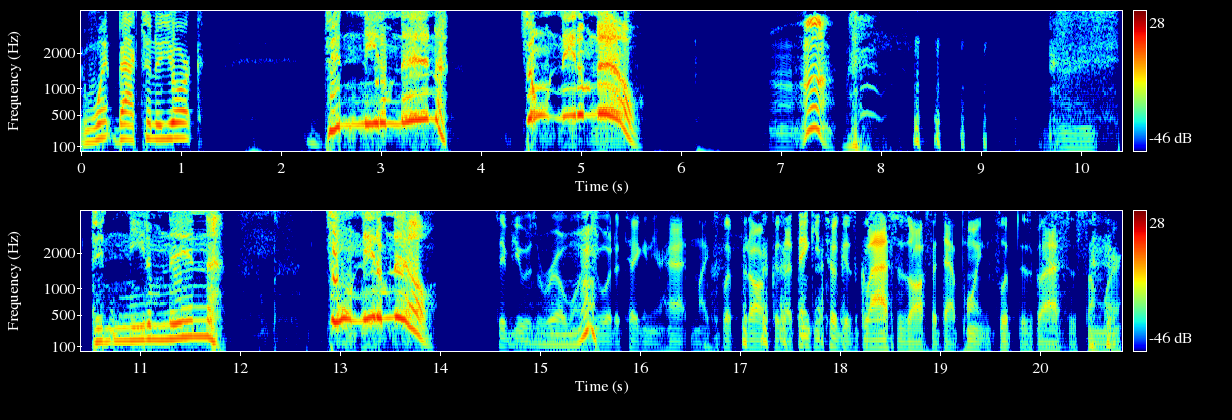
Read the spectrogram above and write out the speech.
and went back to New York. Didn't need him then. Don't need him now. Uh huh. Didn't need him then. Don't need him now. See, if you was a real one, you would have taken your hat and like flipped it off because I think he took his glasses off at that point and flipped his glasses somewhere.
